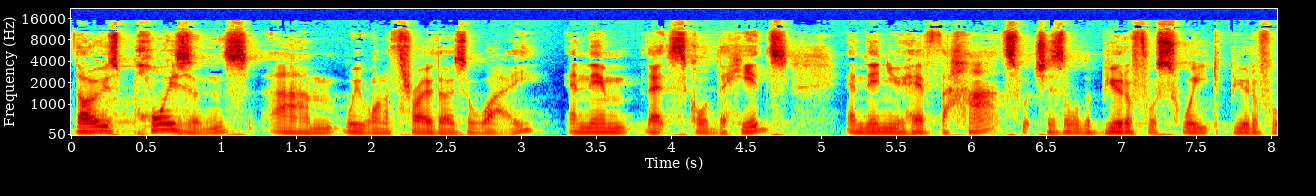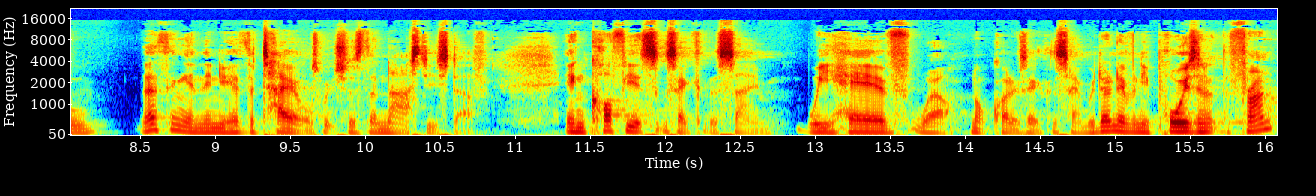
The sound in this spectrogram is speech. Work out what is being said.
those poisons, um, we want to throw those away. And then that's called the heads. And then you have the hearts, which is all the beautiful, sweet, beautiful that thing, and then you have the tails, which is the nasty stuff. In coffee, it's exactly the same. We have, well, not quite exactly the same. We don't have any poison at the front,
